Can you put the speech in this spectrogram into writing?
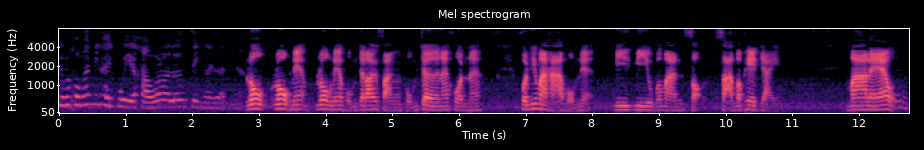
คือมันคงไม่มีใครคุยกับเขาว่าเราเรื่องจริงอะไรแบบเนี้ยโลกโลกเนี้ยโลกเนี้ยผมจะเล่าให้ฟัง ผมเจอนะคนนะ คนที่มาหาผมเนี่ย มีมีอยู่ประมาณสองสามประเภทใหญ่ มาแล้วอืม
